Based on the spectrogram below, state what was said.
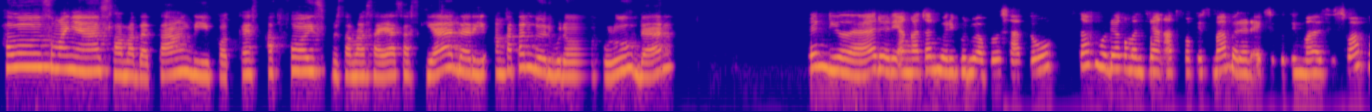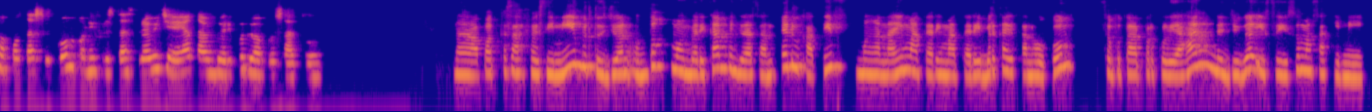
Halo semuanya, selamat datang di podcast Ad Voice bersama saya Saskia dari Angkatan 2020 dan dan Dila dari Angkatan 2021, staf muda Kementerian Advokisma Badan Eksekutif Mahasiswa Fakultas Hukum Universitas Brawijaya tahun 2021. Nah, podcast Advice ini bertujuan untuk memberikan penjelasan edukatif mengenai materi-materi berkaitan hukum seputar perkuliahan dan juga isu-isu masa kini.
